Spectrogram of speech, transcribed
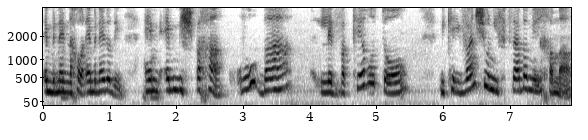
הם בני, נכון, הם בני דודים, הם, הם משפחה. הוא בא לבקר אותו מכיוון שהוא נפצע במלחמה,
